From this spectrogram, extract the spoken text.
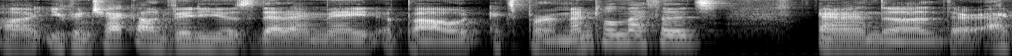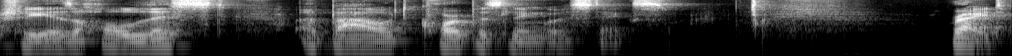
Uh, you can check out videos that I made about experimental methods, and uh, there actually is a whole list about corpus linguistics. Right.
